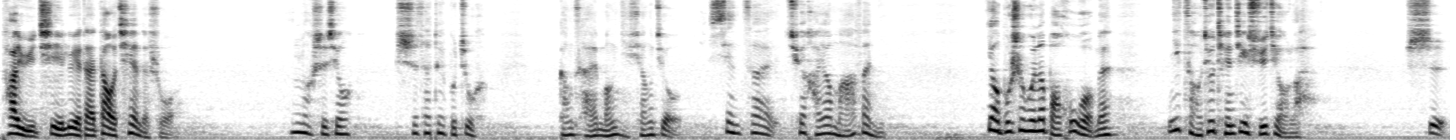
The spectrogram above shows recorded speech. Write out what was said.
她语气略带道歉地说：“洛师兄，实在对不住，刚才蒙你相救，现在却还要麻烦你。要不是为了保护我们，你早就前进许久了。是，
